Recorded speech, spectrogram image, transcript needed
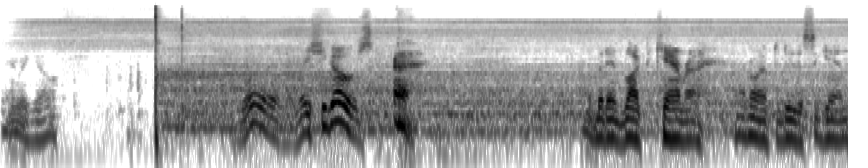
There we go. Whoa, away she goes. I didn't block the camera. I don't have to do this again.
